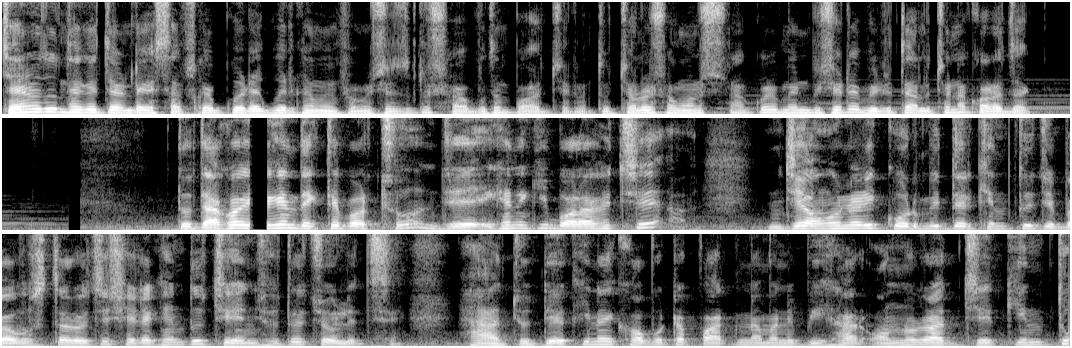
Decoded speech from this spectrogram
চ্যানেল নতুন থাকে, চ্যানেলটাকে সাবস্ক্রাইব করে রাখবে। এরকম ইনফরমেশনগুলো সর্বপ্রথম পাওয়ার জন্য। তো চলো সমালোচনা করে মেন বিষয়টা ভিডিওতে আলোচনা করা যাক। তো দেখো, এখানে দেখতে পাচ্ছ যে এখানে কি বলা হয়েছে, যে অঙ্গনওয়াড়ি কর্মীদের কিন্তু যে ব্যবস্থা রয়েছে, সেটা কিন্তু চেঞ্জ হতে চলেছে। হ্যাঁ যদিও কিনা এই খবরটা পাটনা মানে বিহার অন্য রাজ্যে কিন্তু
